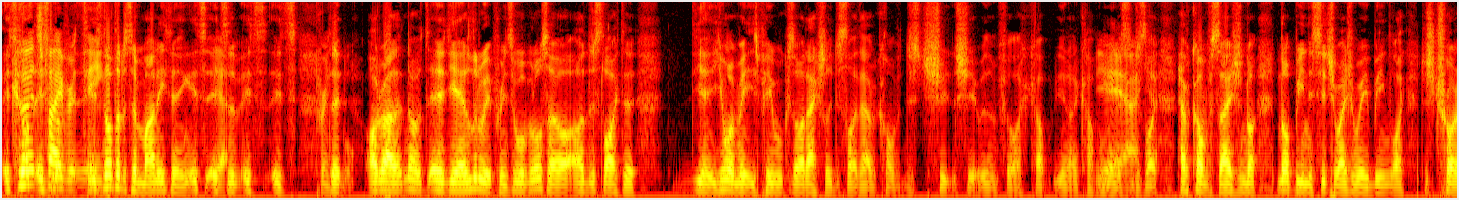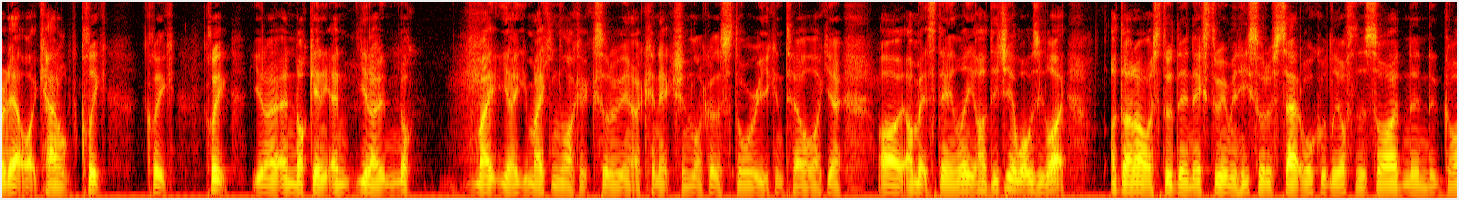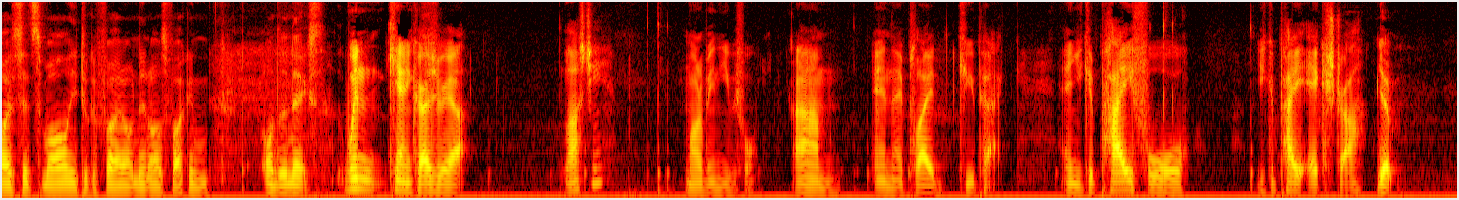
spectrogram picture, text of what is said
It's Kurt's not, it's favourite not, thing- It's not that it's a money thing. It's it's Yeah. a, it's it's Principle. That I'd rather no. yeah, a little bit principle, but also I'd just like to. Yeah, you want to meet these people because I'd actually just like to have a con- just shoot the shit with them for like a couple, you know, a couple of Yeah, minutes, and just like have a conversation, not not be in a situation where you're being like just trotted out like cattle, click, click, click, you know, and not getting and you know not make you know making like a sort of you know a connection like with a story. You can tell like you know oh I met Stan Lee. Oh did you? What was he like? I don't know. I stood there next to him and he sort of sat awkwardly off to the side and then the guy said smile and he took a photo and then I was fucking on to the next. When Counting Crows were out last year, might have been the year before, um, and they played QPAC, and you could pay for, you could pay extra yep.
